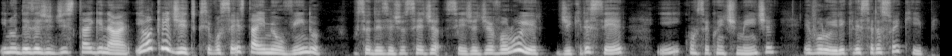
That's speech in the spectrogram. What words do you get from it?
e no desejo de estagnar. Eu acredito que se você está aí me ouvindo, o seu desejo seja, seja de evoluir, de crescer e, consequentemente, evoluir e crescer a sua equipe.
